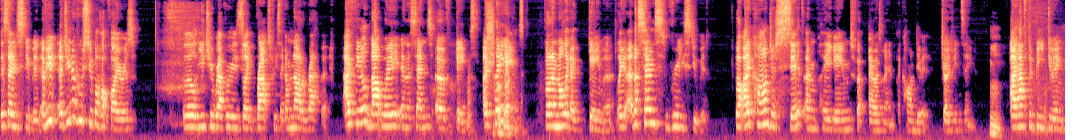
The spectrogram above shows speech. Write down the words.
this sounds stupid. Have you? uh, Do you know who Supa Hot Fire is? A little YouTube rapper. He's like raps, but he's like, I'm not a rapper. I feel that way in the sense of games. I play Okay. games, but I'm not like a gamer. Like that sounds really stupid. But I can't just sit and play games for hours on end. I can't do it. It drives me insane. Hmm. I have to be doing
